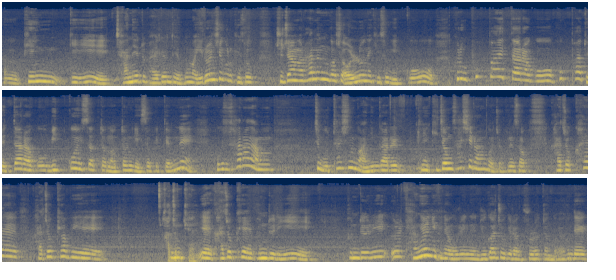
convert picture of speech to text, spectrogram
그 비행기 잔해도 발견되고 막 이런 식으로 계속 주장을 하는 것이 언론에 계속 있고 그리고 폭파했다라고 폭파됐다라고 믿고 있었던 어떤 게 있었기 때문에 거기서 살아남지 못하시는 거 아닌가를 그냥 기정사실화한 거죠. 그래서 가족 할 가족 협의회 가족회 분, 예, 가족회 분들이 분들이 을 당연히 그냥 우리는 유가족이라고 불렀던 거예요. 근데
